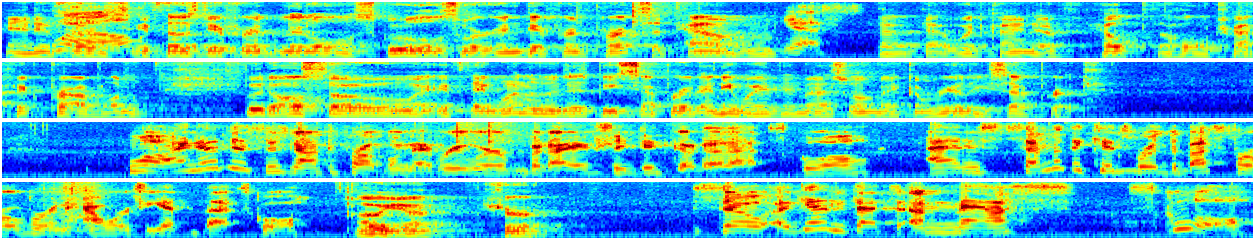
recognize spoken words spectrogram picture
And if Well- those if those different little schools were in different parts of town, Yes. That that would kind of help the whole traffic problem. It would also, if they wanted them to be separate anyway, they might as well make them really separate. Well, I know this is not the problem everywhere, but I actually did go to that school, and some of the kids rode the bus for over an hour to get to that school. Oh yeah, sure. So again, that's a mass school.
